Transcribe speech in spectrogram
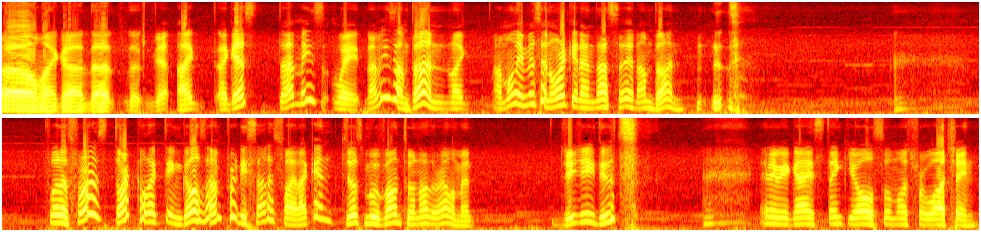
oh my god, that, that yeah. I I guess that means wait. That means I'm done. Like I'm only missing Orchid and that's it. I'm done. But as far as dark collecting goes, I'm pretty satisfied. I can just move on to another element. GG, dudes. anyway, guys, thank you all so much for watching.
